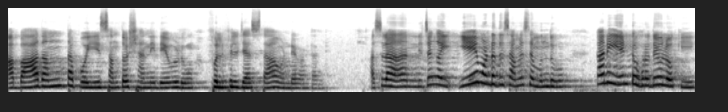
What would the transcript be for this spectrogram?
ఆ బాధ అంతా పోయి సంతోషాన్ని దేవుడు ఫుల్ఫిల్ చేస్తూ ఉండేవంటండి అసలు నిజంగా ఏముండదు సమస్య ముందు కానీ ఏంటో హృదయంలోకి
